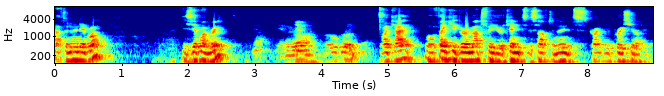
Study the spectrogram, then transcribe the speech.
Good afternoon, everyone. Is everyone ready? Yeah, they're all, all good. Okay. Well, thank you very much for your attendance this afternoon. It's greatly appreciated.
